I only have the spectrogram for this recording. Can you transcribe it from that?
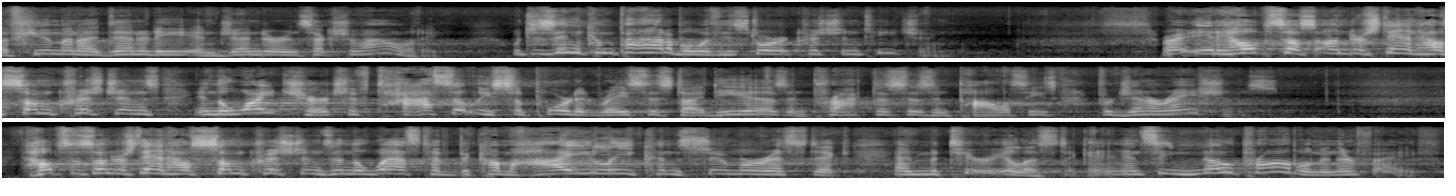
of human identity and gender and sexuality, which is incompatible with historic Christian teaching. Right? It helps us understand how some Christians in the white church have tacitly supported racist ideas and practices and policies for generations. It helps us understand how some Christians in the West have become highly consumeristic and materialistic and see no problem in their faith.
